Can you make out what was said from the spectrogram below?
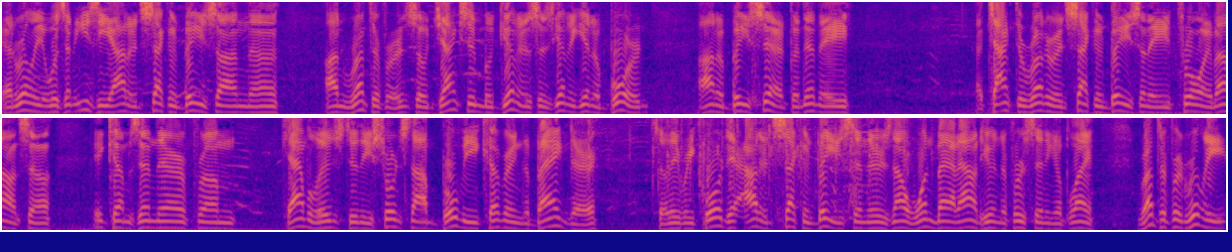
And really, it was an easy out at second base on uh, on Rutherford. So Jackson McGinnis is going to get a board on a base hit, but then they attack the runner at second base and they throw him out. So it comes in there from Cavillage to the shortstop Bovey covering the bag there. So they record the out at second base, and there's now one bat out here in the first inning of play. Rutherford really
